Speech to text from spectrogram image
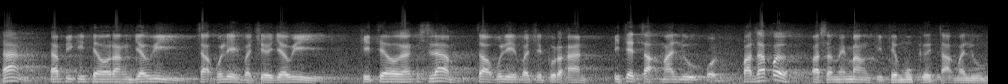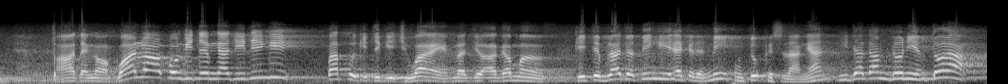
Faham? Tapi kita orang Jawi tak boleh baca Jawi. Kita orang Islam tak boleh baca Quran. Kita tak malu pun. Pasal apa? pasal memang kita muka tak malu. Ha, tengok. Walaupun kita mengaji tinggi apa kita pergi cuai belajar agama? Kita belajar tinggi akademik untuk kesenangan di dalam dunia. Betul tak?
